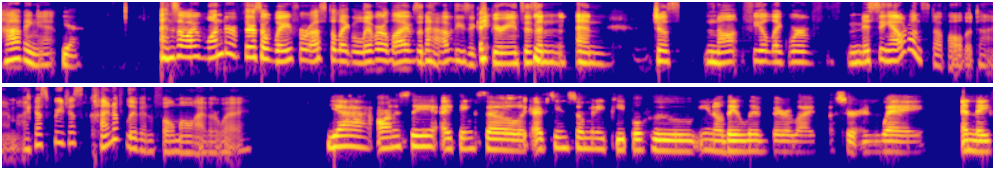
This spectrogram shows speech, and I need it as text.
having it. Yeah. And so I wonder if there's a way for us to like live our lives and have these experiences and and just not feel like we're missing out on stuff all the time. I guess we just kind of live in FOMO either way. Yeah, honestly, I think so. Like I've seen so many people who, you know, they live their life a certain way and they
